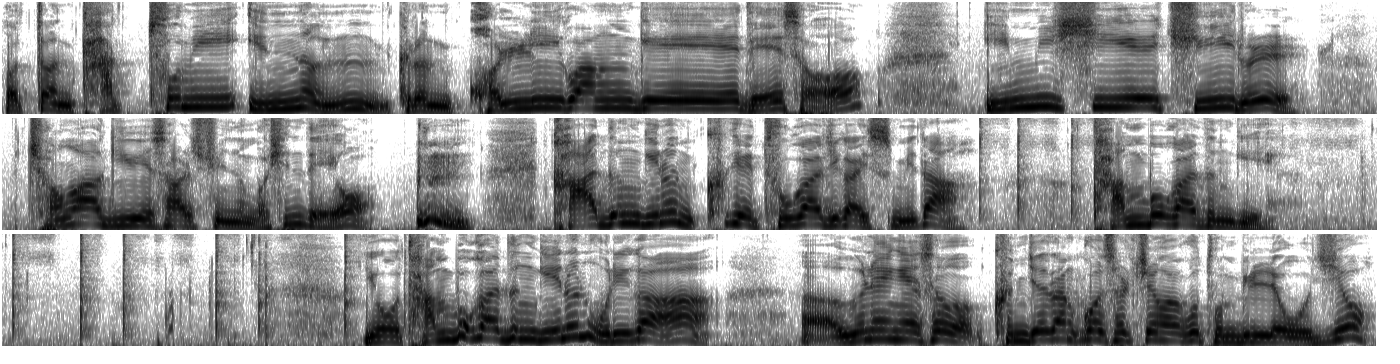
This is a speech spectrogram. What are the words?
어떤 다툼이 있는 그런 권리 관계에 대해서 임시의 지위를 정하기 위해서 할 수 있는 것인데요. 가등기는 크게 두 가지가 있습니다. 담보 가등기. 요 담보 가등기는 우리가 어, 은행에서 근저당권 설정하고 돈 빌려오지요.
